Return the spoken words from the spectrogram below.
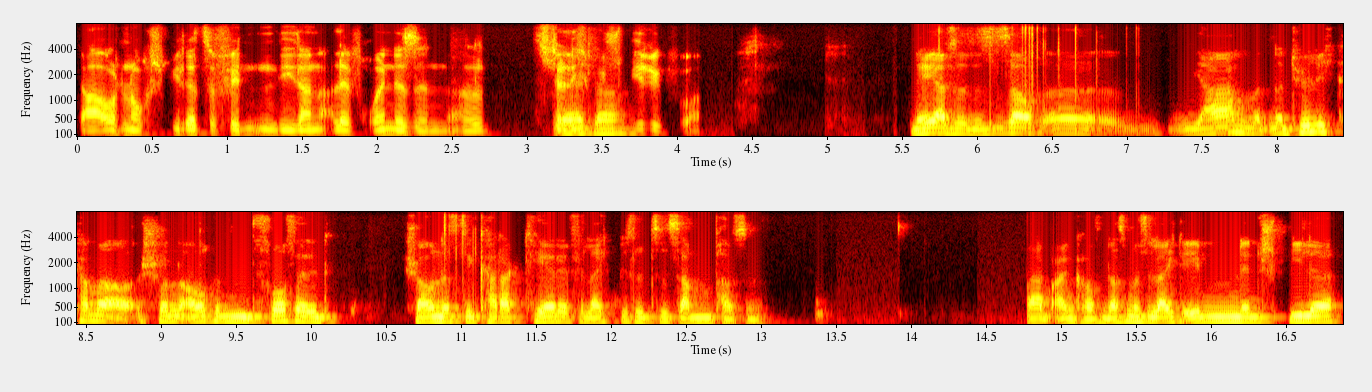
da auch noch Spieler zu finden, die dann alle Freunde sind. Also das stelle ja, ich mir schwierig vor. Nee, also das ist auch, äh, ja, natürlich kann man schon auch im Vorfeld schauen, dass die Charaktere vielleicht ein bisschen zusammenpassen beim Einkaufen. Dass man vielleicht eben einen Spieler,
